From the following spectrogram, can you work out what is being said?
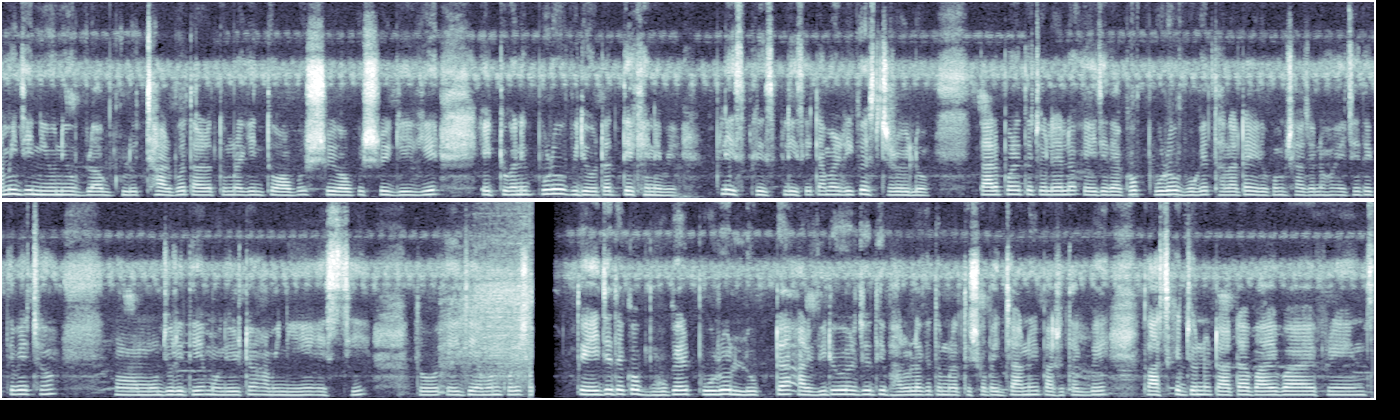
আমি যে নিউ নিউ ব্লগগুলো ছাড়বো, তারা তোমরা কিন্তু অবশ্যই অবশ্যই গিয়ে গিয়ে একটুখানি পুরো ভিডিওটা দেখে নেবে। প্লিজ প্লিজ প্লিজ এটা আমার রিকোয়েস্ট রইল। তারপরে তো চলে এলো, এই যে দেখো, পুরো ভোগের থালাটা এরকম সাজানো হয়েছে, দেখতে পেয়েছ? মজুরি দিয়ে মজুরিটা আমি নিয়ে এসছি। তো এই যে এমন করে এই যে দেখো ভোগের পুরো লুকটা আর ভিডিও যদি ভালো লাগে তোমরা তো সবাই জানোই পাশে থাকবে। তো আজকের জন্য টাটা বাই বাই ফ্রেন্ডস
